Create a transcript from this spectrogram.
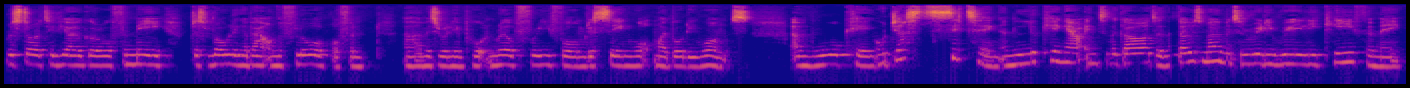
restorative yoga, or for me, just rolling about on the floor often um, is really important. Real free form, just seeing what my body wants and walking or just sitting and looking out into the garden. Those moments are really, really key for me.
